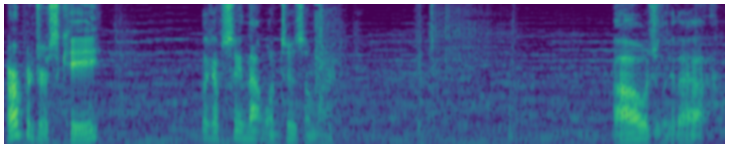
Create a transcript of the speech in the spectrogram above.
Carpenter's key. Think I've seen that one too somewhere. Oh, would you look at that?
